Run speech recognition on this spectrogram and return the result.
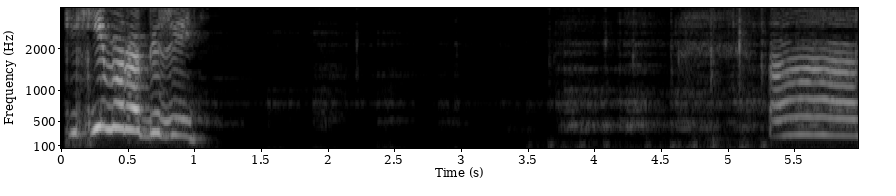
Кікімора біжить! А,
